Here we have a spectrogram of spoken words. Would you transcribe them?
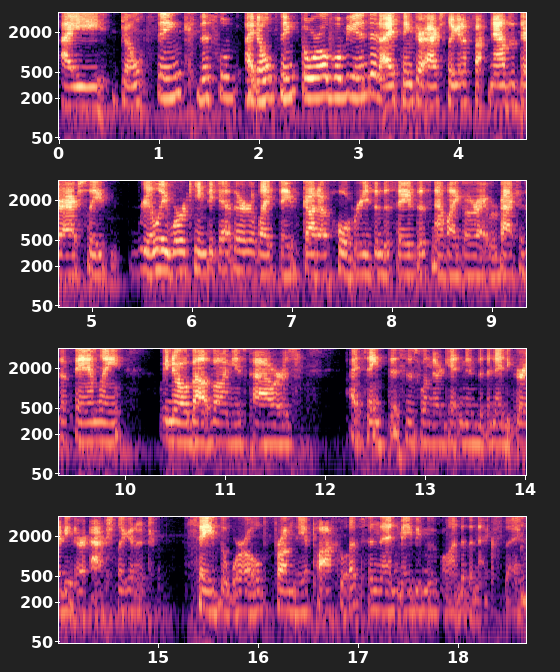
I don't think this will. I don't think the world will be ended. I think they're actually going to now that they're actually really working together. Like they've got a whole reason to save this now. Like, all right, we're back as a family. We know about Vanya's powers. I think this is when they're getting into the nitty gritty. They're actually going to tr- save the world from the apocalypse, and then maybe move on to the next thing.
